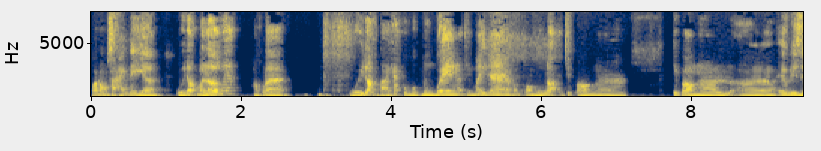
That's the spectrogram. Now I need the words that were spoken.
Bất động sản thì uh, quỹ đất mà lớn á hoặc là quỹ đất tại các khu vực vùng ven á, thì may ra vẫn còn hưởng lợi. Chứ còn uh, chứ còn uh, LDG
